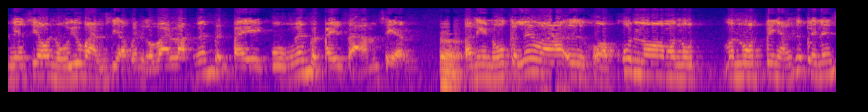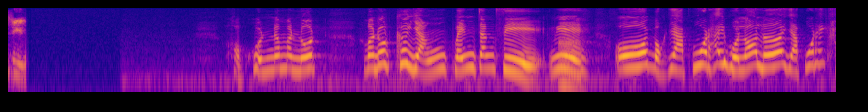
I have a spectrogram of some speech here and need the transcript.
เมียเซี่ยวหนูอยู่บ้านเสียเพิ่นก็ว่าหลักเงินเพิ่นไปกูเงินเพิ่นไปสามแสนเออตอนนี้หนูก็เลยว่าเออขอบคุณเนาะมนุษย์มนุษย์เป็นอย่างคือเป็นจังซี่ขอบคุณนะมนุษย์ มนุษย์คืออย่างเป็นจังสี่ นี่อ่าโอ้ยบอกอย่าพูดให้หัวเราะเลย อย่าพูดให้ข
